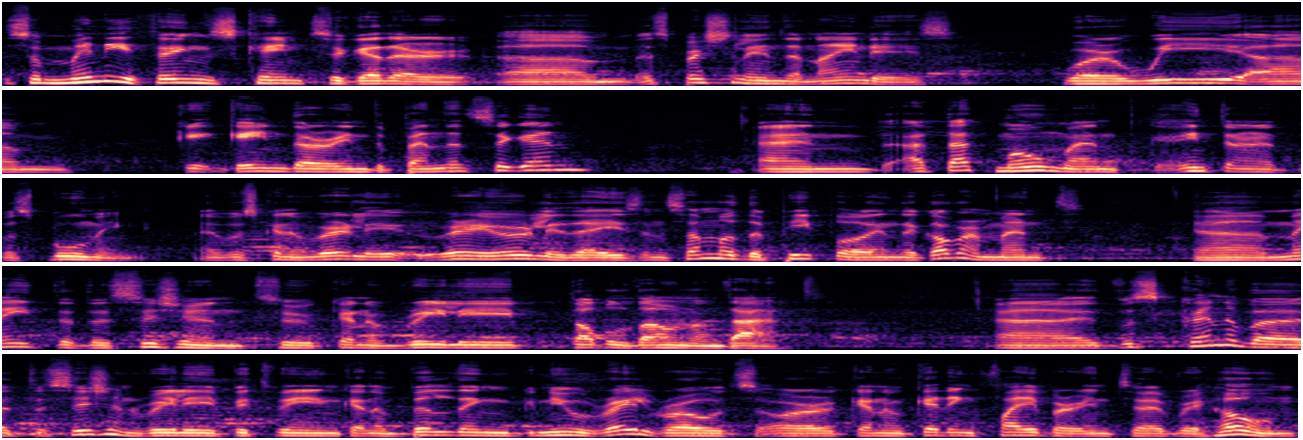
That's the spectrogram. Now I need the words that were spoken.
so many things came together, um, especially in the '90s, where we um, g- gained our independence again and at that moment, internet was booming. It was kind of very, very early days, and some of the people in the government uh, made the decision to kind of really double down on that. Uh, it was kind of a decision really between kind of building new railroads or kind of getting fiber into every home,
